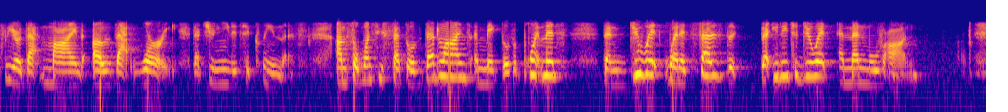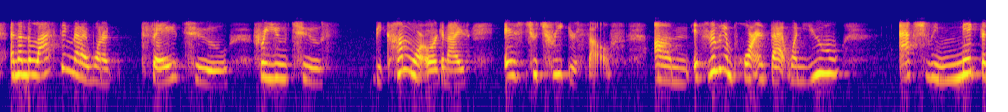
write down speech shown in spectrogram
clear that mind of that worry that you needed to clean this. Um, so once you set those deadlines and make those appointments, then do it when it says that that you need to do it and then move on. And then the last thing that I want to say to for you to become more organized is to treat yourself. Um, it's really important that when you actually make the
